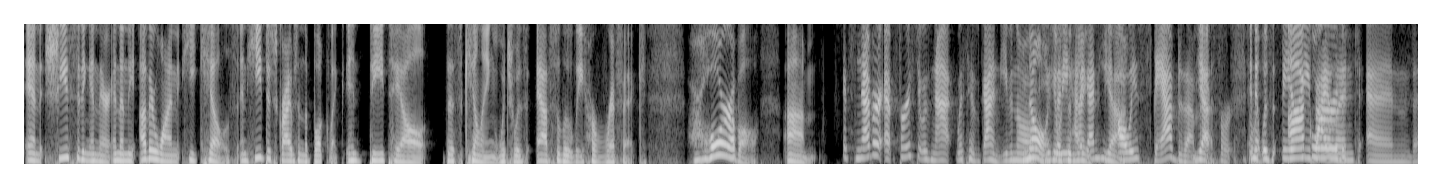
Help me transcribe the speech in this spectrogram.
and she's sitting in there and then the other one he kills. And he describes in the book like in detail this killing which was absolutely horrific. Horrible. Um It's never at first. It was not with his gun, even though No, it said he had a gun. He yeah. always stabbed them Yes. at first, So And it was very awkward. violent and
